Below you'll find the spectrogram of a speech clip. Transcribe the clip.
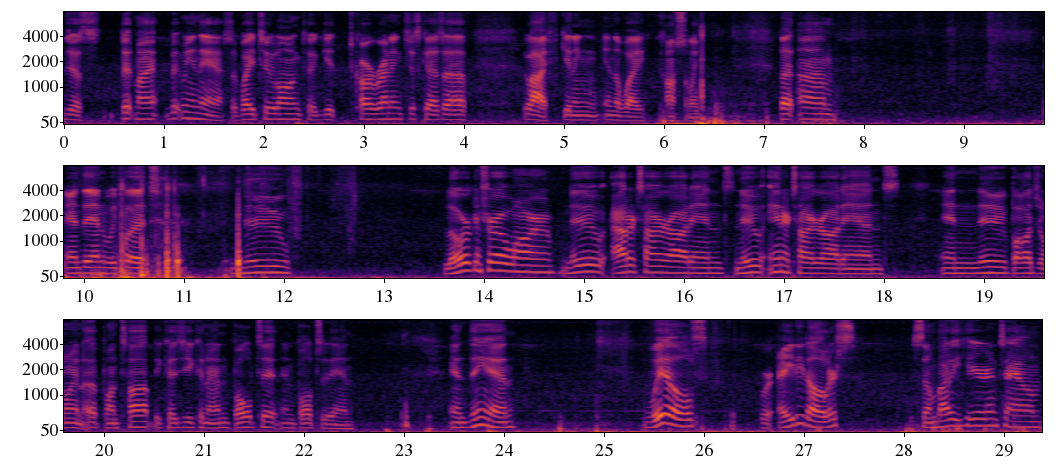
just bit my bit me in the ass. It way too long to get car running just because of life getting in the way constantly. But um, and then we put new lower control arm, new outer tie rod ends, new inner tie rod ends, and new ball joint up on top because you can unbolt it and bolt it in. And then wheels were $80. Somebody here in town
